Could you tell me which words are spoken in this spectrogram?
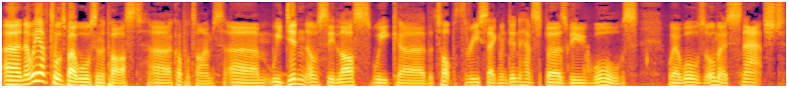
Uh, now we have talked about Wolves in the past uh, a couple times. Um, we didn't obviously last week. Uh, the top three segment didn't have Spurs v Wolves, where Wolves almost snatched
